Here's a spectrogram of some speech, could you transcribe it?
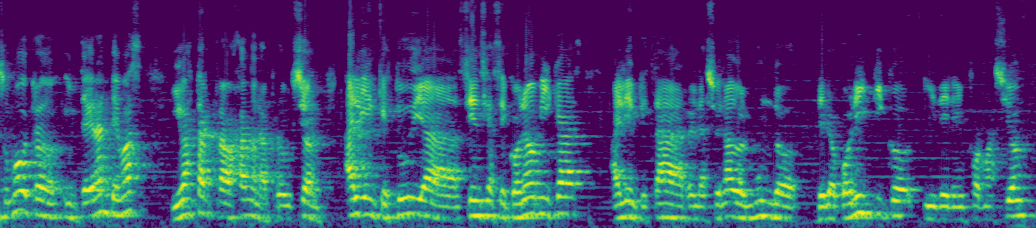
sumó otro integrante más y va a estar trabajando en la producción. Alguien que estudia ciencias económicas, alguien que está relacionado al mundo de lo político y de la información,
